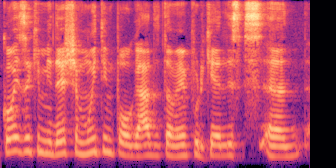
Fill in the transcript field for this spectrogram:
coisa que me deixa muito empolgado também, porque eles, uh,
